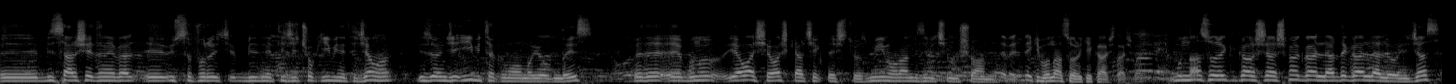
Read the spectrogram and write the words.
Ee, biz her şeyden evvel e, 3-0 için bir netice, çok iyi bir netice ama biz önce iyi bir takım olma yolundayız. Ve de e, bunu yavaş yavaş gerçekleştiriyoruz. Mühim olan bizim için bu şu anda. Evet, peki bundan sonraki karşılaşma? Bundan sonraki karşılaşma Galler'de Galler'le oynayacağız.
